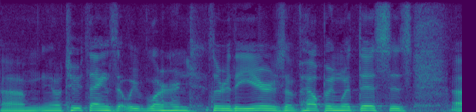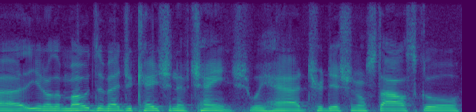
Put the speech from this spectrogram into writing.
Um, you know, two things that we've learned through the years of helping with this is, uh, you know, the modes of education have changed. We had traditional style school,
